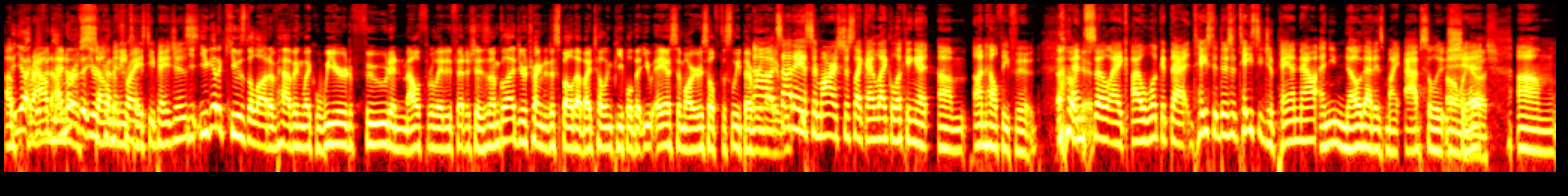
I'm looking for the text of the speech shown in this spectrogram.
a Yeah, proud Griffin, I member know of that you're so kind of many trying- Tasty pages. You get accused a lot of having like weird food and mouth related fetishes. And I'm glad you're trying to dispel that by telling people that you ASMR yourself to sleep every no, night. No, it's not ASMR. It's just like I like looking at um, unhealthy food, and so like I look at that. Tasty. There's a Tasty Japan now, and you know that is my absolute Oh my shit. gosh. Um,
